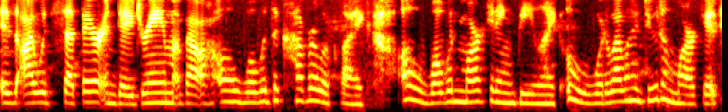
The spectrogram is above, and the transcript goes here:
is I would sit there and daydream about oh what would the cover look like? Oh, what would marketing be like? Oh, what do I want to do to market?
